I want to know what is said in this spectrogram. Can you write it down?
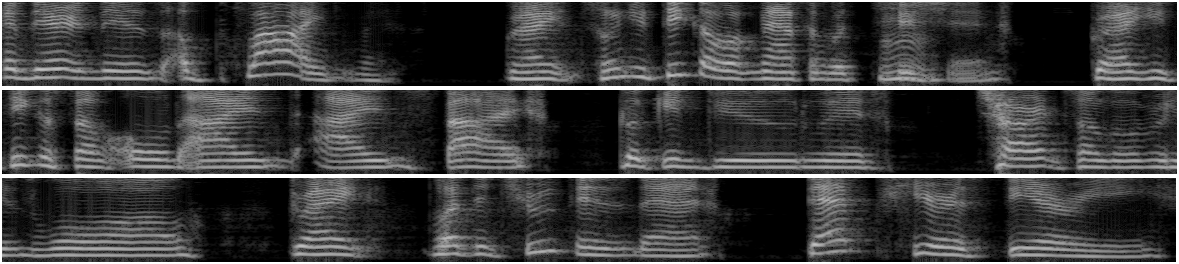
and there there's applied math, right? So when you think of a mathematician, mm. Right, you think of some old Einstein looking dude with charts all over his wall, right? But the truth is that that pure theory,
